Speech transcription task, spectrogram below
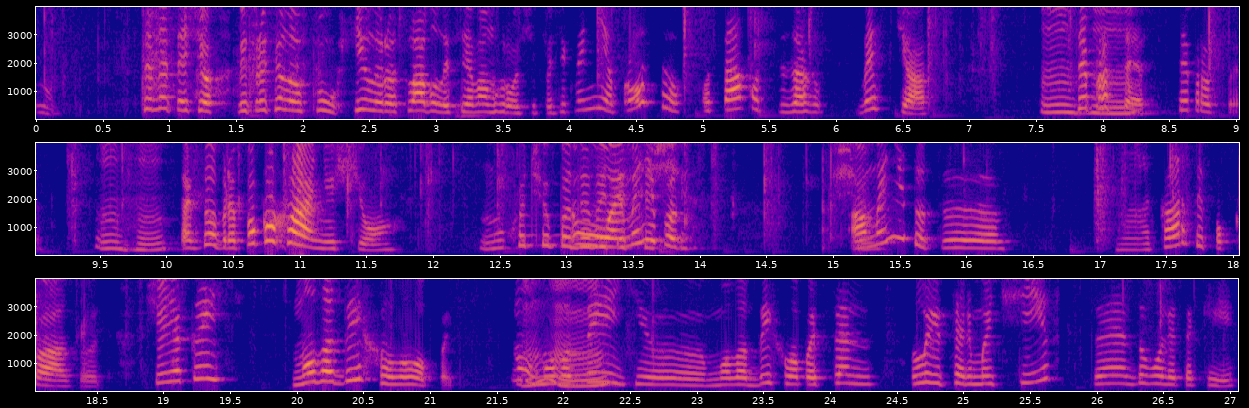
Ну, це не те, що просили фух, сіли, розслабилися, і вам гроші потікли. Ні, просто отак от за весь час. Це процес. Це процес. Угу. Так, добре, по коханню що? Ну, хочу подивитися. мені ще. под- Що? А мені тут е, карти показують, що якийсь молодий хлопець, ну, Мгм. молодий, е, молодий хлопець, це лицар мечів, це доволі такий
